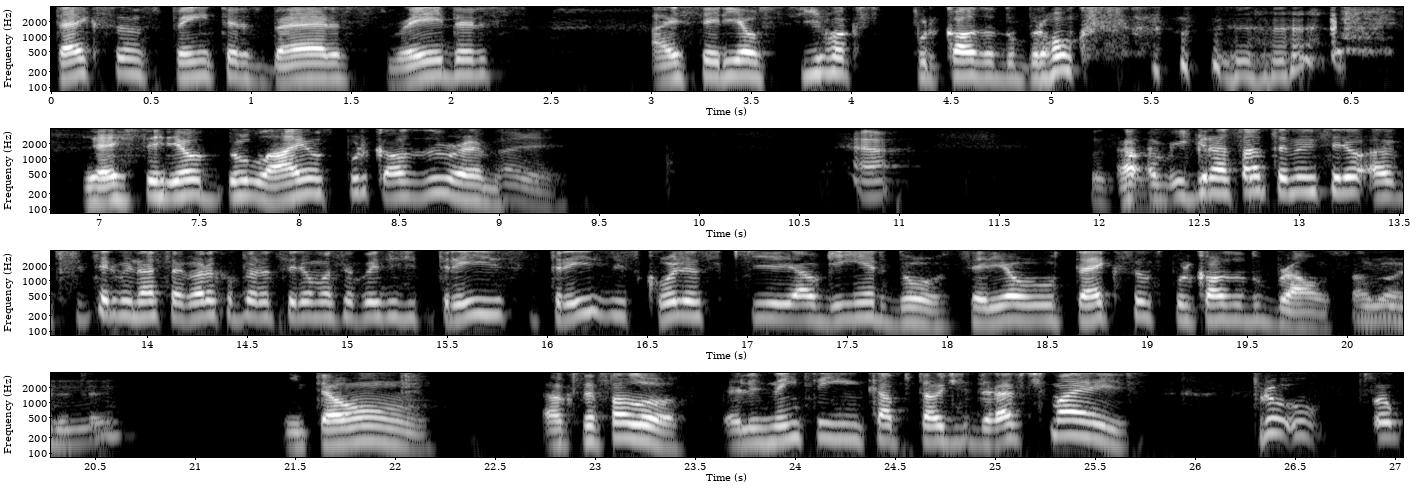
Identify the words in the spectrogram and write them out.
Texans, Panthers, Bears, Raiders. Aí seria o Seahawks por causa do Broncos. Uhum. e aí seria o do Lions por causa do Rams. É. É, engraçado também seria, ah, se terminasse agora, o campeonato seria uma sequência de três, três escolhas que alguém herdou. Seria o Texans por causa do Browns agora. Uhum. Então, é o que você falou. Eles nem têm capital de draft, mas pro, o,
